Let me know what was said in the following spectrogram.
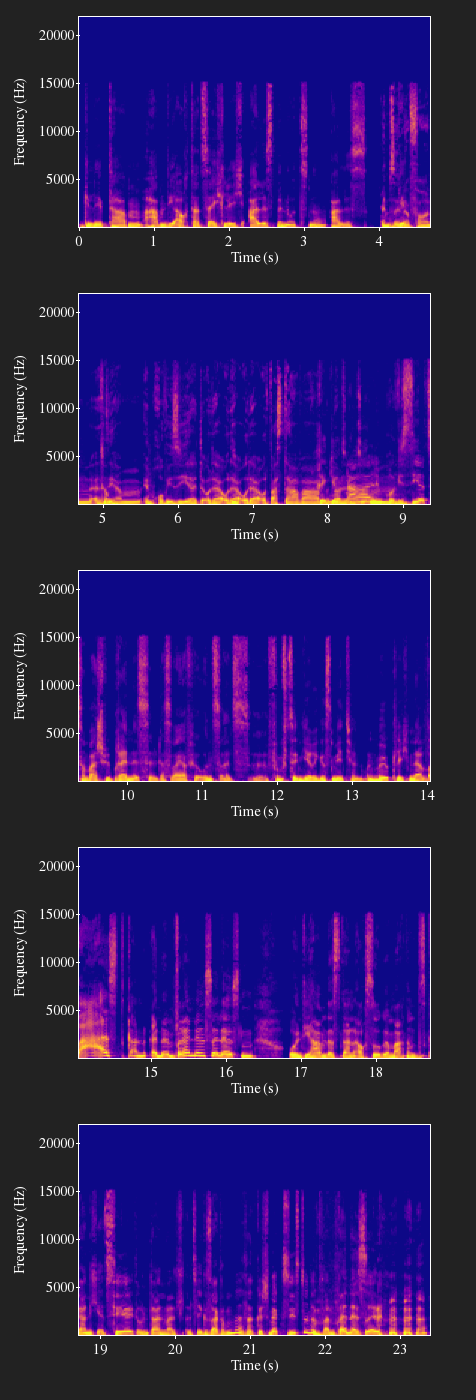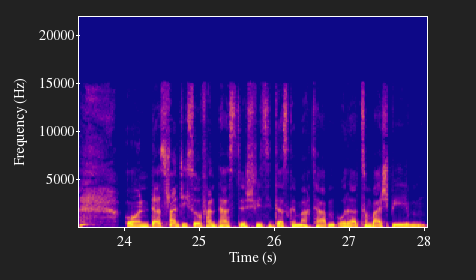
gelebt haben, haben die auch tatsächlich alles benutzt, ne? Alles. Im Sinne von, äh, Sie haben improvisiert oder, oder, oder, oder was da war. Regional so. Mhm. improvisiert, zum Beispiel Brennnessel. Das war ja für uns als 15-jähriges äh, Mädchen unmöglich. Ne? Was? Kann keine Brennnessel essen? Und die haben das dann auch so gemacht und uns gar nicht erzählt. Und dann, als, als wir gesagt haben, hm, das hat geschmeckt, siehst du, das waren Brennnessel. und das fand ich so fantastisch, wie sie das gemacht haben. Oder zum Beispiel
